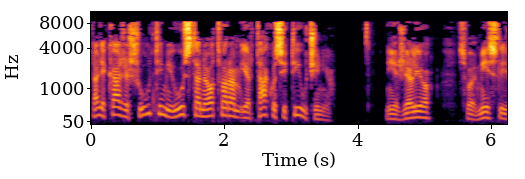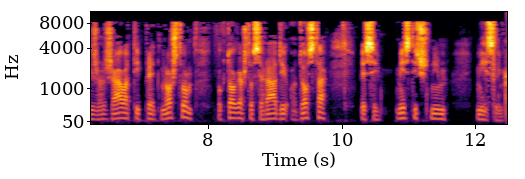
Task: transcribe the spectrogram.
Dalje kaže, šuti mi usta ne otvaram, jer tako si ti učinio. Nije želio svoje misli izražavati pred mnoštvom, zbog toga što se radi o dosta pesimističnim mislima.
